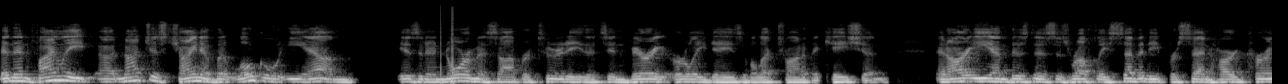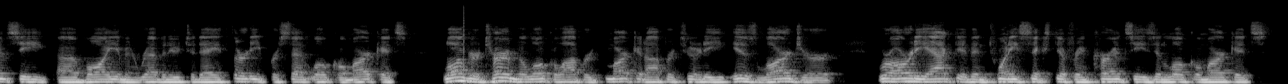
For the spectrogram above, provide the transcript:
And then finally, uh, not just China, but local EM is an enormous opportunity that's in very early days of electronification. And our EM business is roughly 70% hard currency uh, volume and revenue today, 30% local markets. Longer term, the local market opportunity is larger we're already active in 26 different currencies in local markets.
